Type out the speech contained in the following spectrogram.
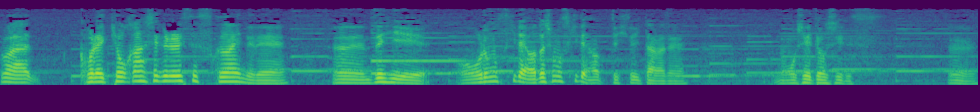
うん。まあ、これ共感してくれる人少ないんでね、うん、ぜひ、俺も好きだよ、私も好きだよって人いたらね、教えてほしいです。うん。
